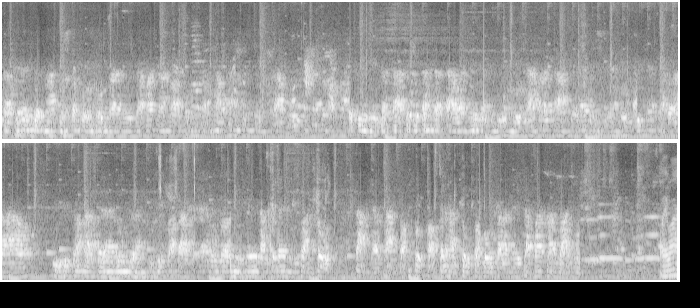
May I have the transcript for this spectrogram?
เราจะได้เกิดมาเป็นสังคมคนใดสามารถนำเราเป็นสามารถท่านเป็นเป็นสาวผู้ท่านมาที่มีศรัทธาทุกท่านศรัทธาวันนี้จะเป็นดวงบูชาพระธรรมจะได้เป็นเพียงดวงจิตจากเราที่ที่ต้องการจะได้รุ่งเรืองที่ที่ต้อารจะได้รุ่งเรืองนี้เราจะได้มีความสุขตามแนวทางของสุขของพระหัตถ์สุขของบุญบารมีจากพระธรรมหลายบุญ ไปไหว้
